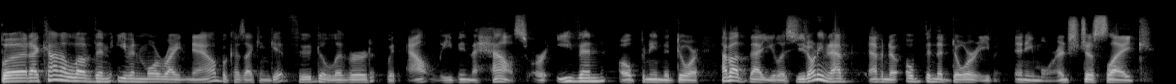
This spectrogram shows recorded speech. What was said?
But I kind of love them even more right now because I can get food delivered without leaving the house or even opening the door. How about that, Ulysses? You don't even have having to open the door even anymore. It's just like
